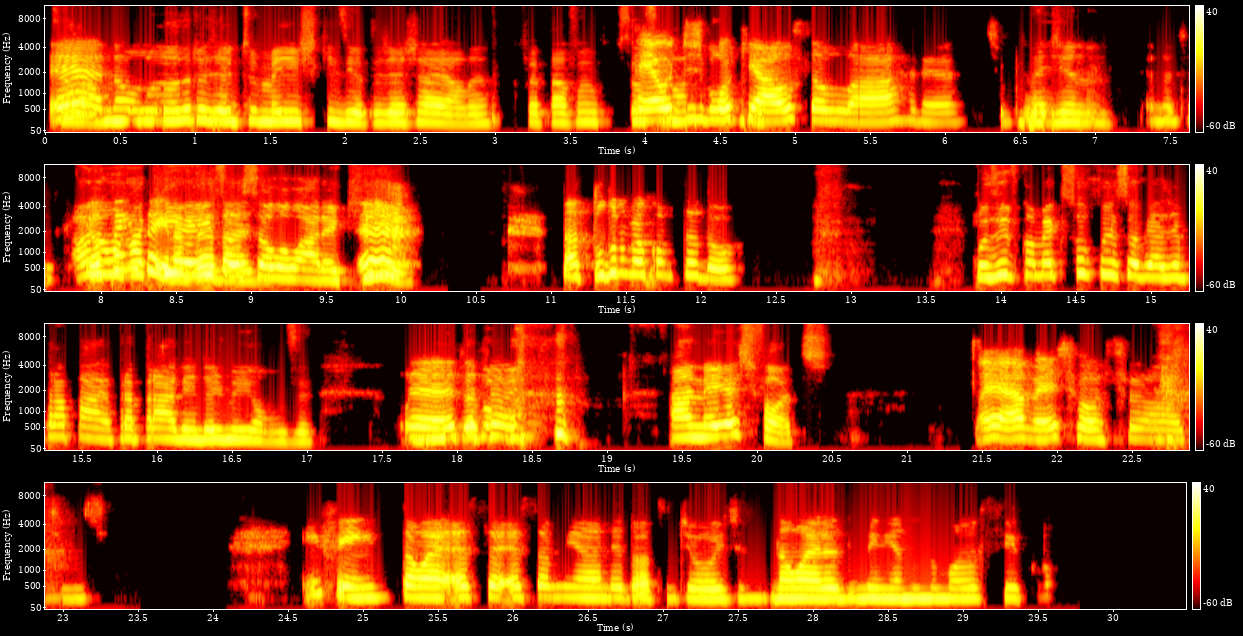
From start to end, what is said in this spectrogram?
É, lá, não. Um outro jeito meio esquisito de achar ela. Foi, tava, é o desbloquear o celular, né? Tipo, Imagina. Eu não, ah, eu não, tentei, hackeei seu celular aqui. É. Tá tudo no meu computador. Inclusive, como é que foi sua viagem para Praga em 2011? É, exatamente. amei as fotos. É, amei as fotos, foi ótimo. Enfim, então é essa, essa é a minha anedota de hoje. Não era do menino no monociclo.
